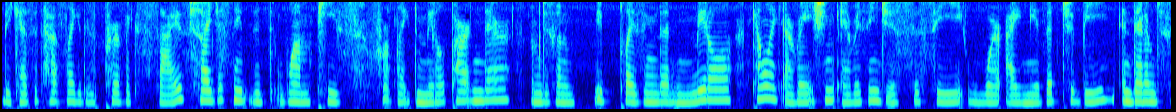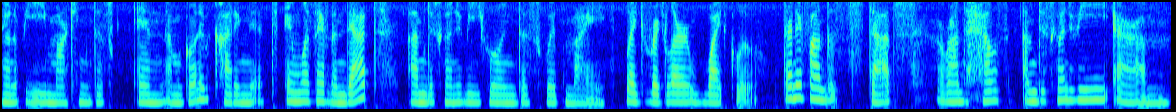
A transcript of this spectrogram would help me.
because it has like the perfect size. So I just need one piece for like the middle part in there. I'm just gonna be placing that in the middle, kind of like arranging everything just to see where I need it to be. And then I'm just gonna be marking this and I'm gonna be cutting it. And once I've done that, I'm just going to be gluing this with my like regular white glue. Then I found the studs around the house. I'm just going to be um,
